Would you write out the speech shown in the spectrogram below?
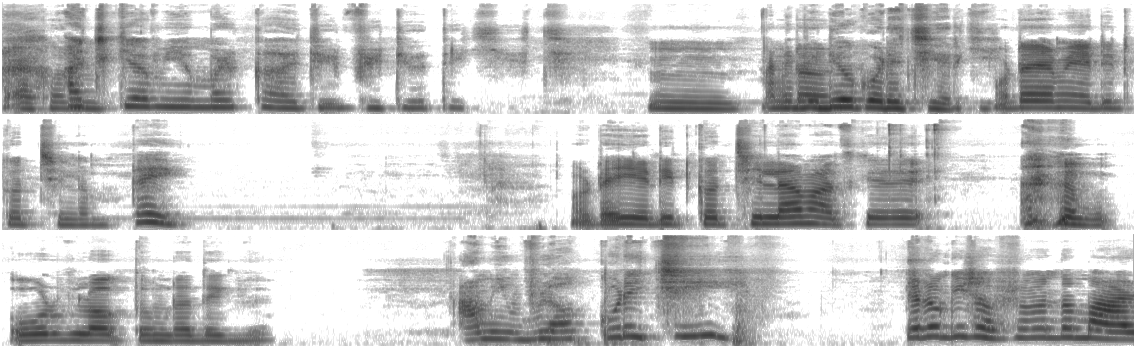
এখন আজকে আমি আমার কাজের ভিডিও দেখিয়েছি। হুম, মানে ভিডিও করেছি আর কি। ওটাই আমি এডিট করছিলাম। তাই? ওটাই এডিট করছিলাম। আজকে ওর ব্লগ তোমরা দেখবে। আমি ব্লগ করেছি। কেন কি সবসময় তো মার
